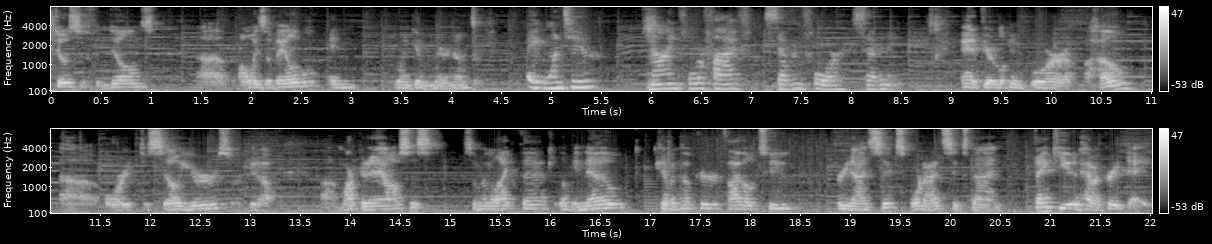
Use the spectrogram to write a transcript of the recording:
Joseph and Dylan's uh, always available, and you want to give them their number. 812 945 7478. And if you're looking for a home uh, or to sell yours or get a, uh market analysis, something like that, let me know. Kevin Hooker, 502 396 4969. Thank you and have a great day.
